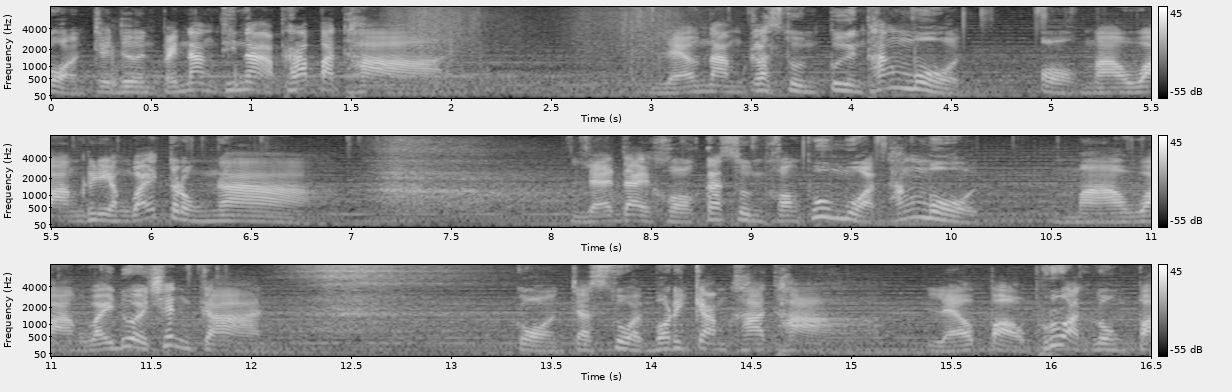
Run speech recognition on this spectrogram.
ก่อนจะเดินไปนั่งที่หน้าพระประธาน แล้วนำกระสุนปืนทั้งหมดออกมาวางเรียงไว้ตรงหน้า และได้ขอกระสุนของผู้หมวดทั้งหมดมาวางไว้ด้วยเช่นกัน ก่อนจะสวดบริกรรมคาถาแล้วเป่าพรวดลงไป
